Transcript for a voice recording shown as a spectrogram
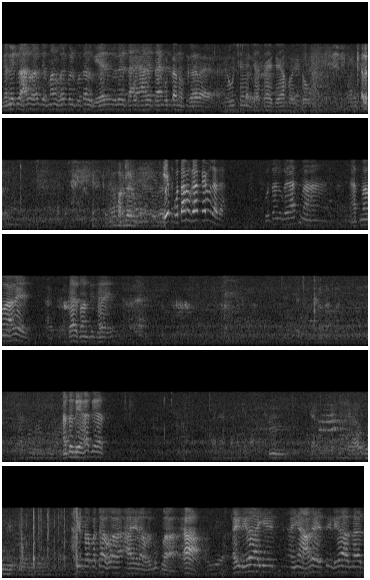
ગમે એટલું સારું સારું જમવાનું હોય પણ પોતાનું ઘેર વગર આવે પોતાનું ઘર એવું છે ને? જાત્રા ગયા હોય તો. એ પોતાનું ઘર કયું દાદા? પોતાનું ઘર આત્મા. આત્મામાં આવે. ત્યારે શાંતિ થાય. આ તો દેહાદ્યાસ લેવા આવે તે લેવા આવનાર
